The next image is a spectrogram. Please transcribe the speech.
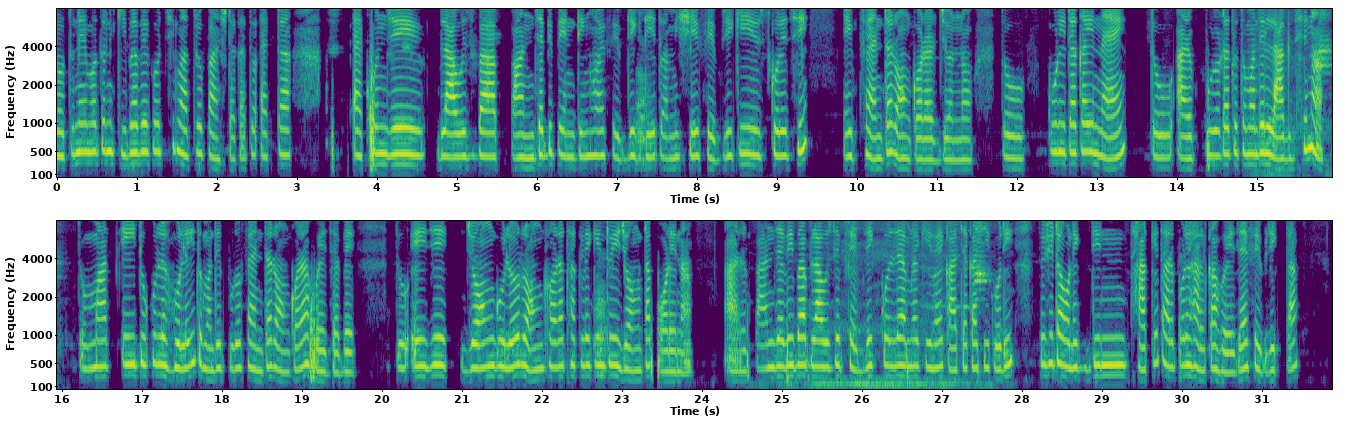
নতুনের মতন কীভাবে করছি মাত্র পাঁচ টাকা। তো একটা এখন যে ব্লাউজ বা পাঞ্জাবি পেন্টিং হয় ফেব্রিক দিয়ে, তো আমি সেই ফেব্রিকই ইউজ করেছি এই ফ্যানটা রং করার জন্য। তো কুড়ি টাকায় নেয়। তো আর পুরোটা তো তোমাদের লাগছে না। তো মাত্র এইটুকু হলেই তোমাদের পুরো ফ্যানটা রং করা হয়ে যাবে। তো এই যে জংগুলো রং করা থাকলে কিন্তু এই জংটা পড়ে না। আর পাঞ্জাবি বা ব্লাউজে ফেব্রিক করলে আমরা কি হয় কাছাকাছি করি? তো সেটা অনেক দিন থাকে, তারপরে হালকা হয়ে যায় ফেব্রিকটা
